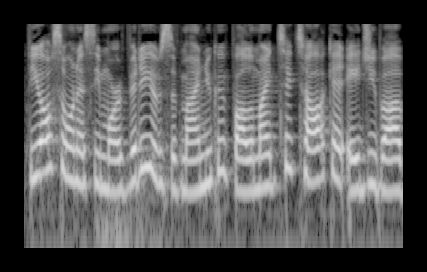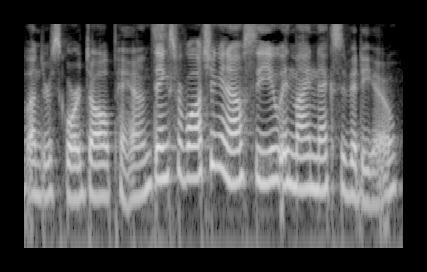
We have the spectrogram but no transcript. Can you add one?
If you also want to see more videos of mine, you can follow my TikTok at agbob underscore dollpants. Thanks for watching, and I'll see you in my next video.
